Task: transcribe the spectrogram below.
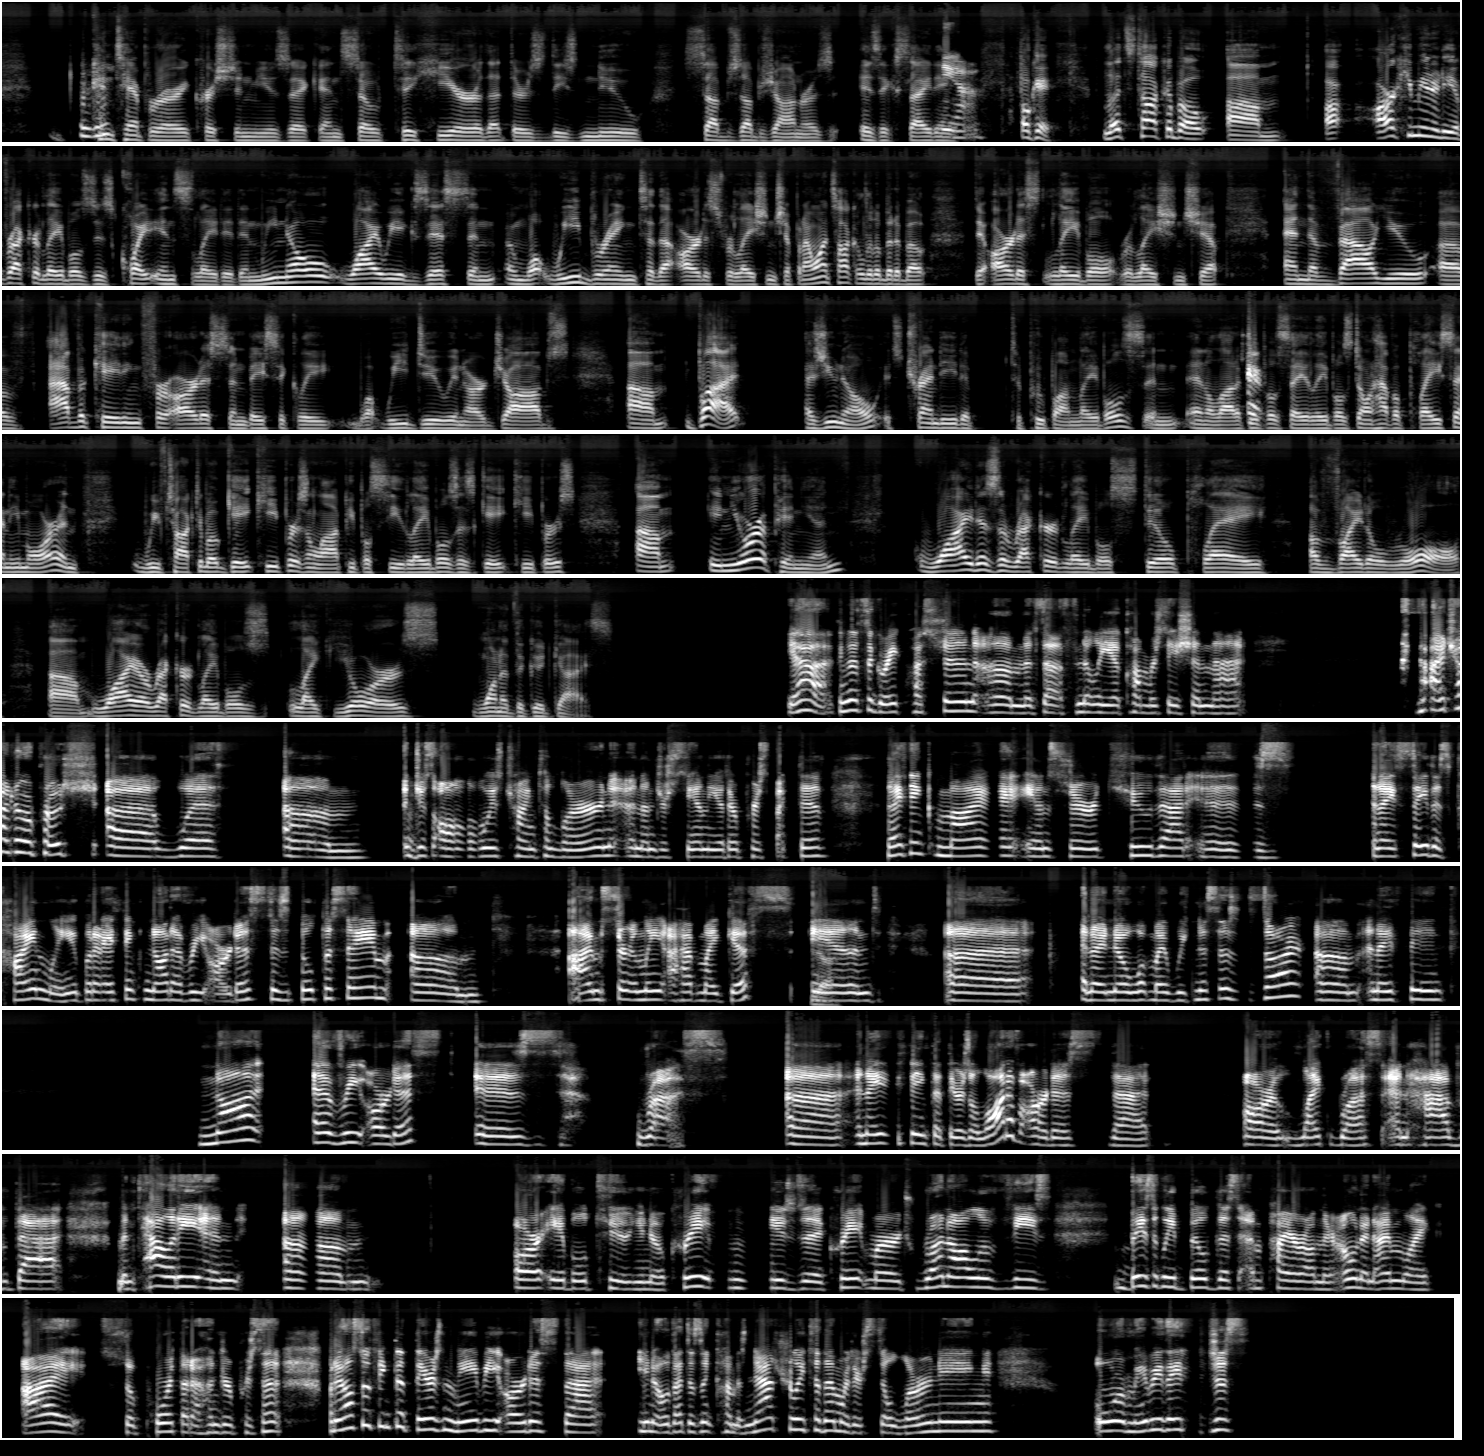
Mhm. contemporary Christian music, and so to hear that there's these new sub sub genres is exciting. Yeah. Okay, let's talk about um, our, our community of record labels is quite insulated, and we know why we exist and, and what we bring to the artist relationship. And I want to talk a little bit about the artist label relationship and the value of advocating for artists and basically what we do in our jobs. Um, but as you know, it's trendy to to poop on labels and and a lot of Sure. people say labels don't have a place anymore and we've talked about gatekeepers and a lot of people see labels as gatekeepers um, in your opinion why does the record label still play a vital role um, why are record labels like yours one of the good guys Yeah, I think that's a great question. Um, that's definitely a conversation that I try to approach uh, with um, just always trying to learn and understand the other perspective. And I think my answer to that is, and I say this kindly, but I think not every artist is built the same. Um, I'm certainly I have my gifts Yeah. and uh, and I know what my weaknesses are. Um, and I think not every artist is Russ. Uh, and I think that there's a lot of artists that are like Russ and have that mentality and um, are able to, you know, create music, create merch, run all of these, basically build this empire on their own. And I'm like, I support that 100%. But I also think that there's maybe artists that, you know, that doesn't come as naturally to them or they're still learning, or maybe they just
